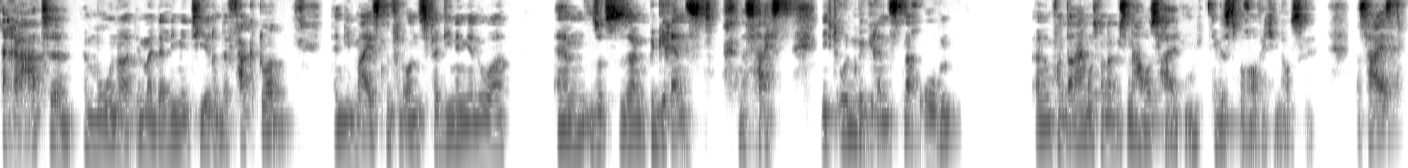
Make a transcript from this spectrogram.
Rate im Monat immer der limitierende Faktor, denn die meisten von uns verdienen ja nur ähm, sozusagen begrenzt. Das heißt, nicht unbegrenzt nach oben. Ähm, von daher muss man ein bisschen haushalten. Ihr wisst, worauf ich hinaus will. Das heißt,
